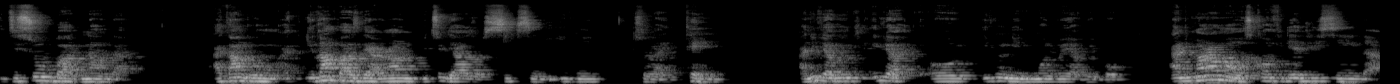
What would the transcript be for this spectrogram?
it is so bad now that I can't go home. I, you can't pass there around between the hours of 6 in the evening to like 10. And if you're going to, if you're, or even in the morning when you're going to And the Marwa man was confidently saying that,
